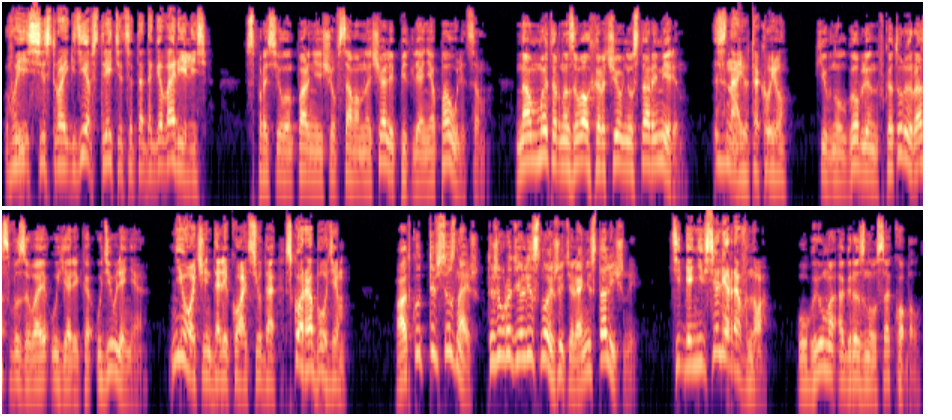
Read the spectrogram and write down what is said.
«Вы с сестрой где встретиться-то договорились?» — спросил он парня еще в самом начале петляния по улицам. «Нам мэтр называл харчевню Старый Мерин». «Знаю такую», кивнул гоблин, в который раз вызывая у Ярика удивление. Не очень далеко отсюда. Скоро будем. А откуда ты все знаешь? Ты же вроде лесной житель, а не столичный. Тебе не все ли равно? Угрюмо огрызнулся Кобл.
